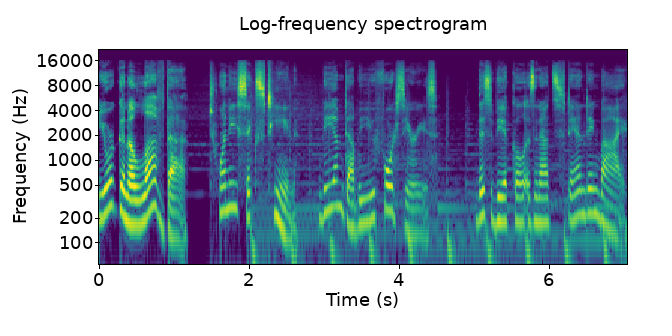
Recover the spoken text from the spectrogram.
You're gonna love the 2016 BMW 4 Series. This vehicle is an outstanding buy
